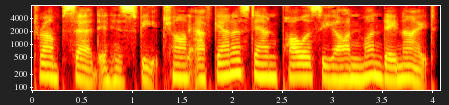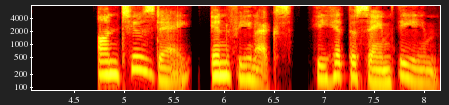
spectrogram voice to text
Trump said in his speech on Afghanistan policy on Monday night. On Tuesday, in Phoenix, he hit the same theme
